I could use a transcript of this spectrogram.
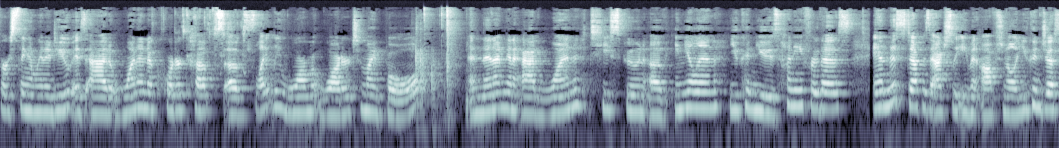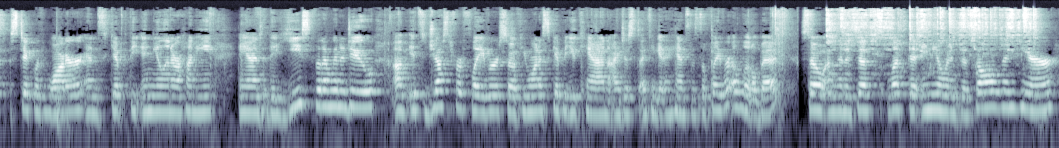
First thing I'm gonna do is add one and a quarter cups of slightly warm water to my bowl. And then I'm gonna add one teaspoon of inulin. You can use honey for this. And this stuff is actually even optional. You can just stick with water and skip the inulin or honey. And the yeast that I'm gonna do, um, it's just for flavor. So if you wanna skip it, you can. I just, I think it enhances the flavor a little bit. So I'm gonna just let the inulin dissolve in here.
